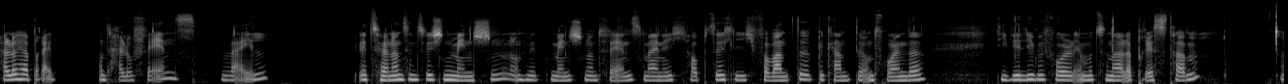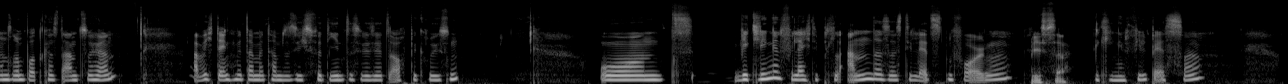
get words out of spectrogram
Hallo Herr Breit und hallo Fans, weil jetzt hören uns inzwischen Menschen und mit Menschen und Fans meine ich hauptsächlich Verwandte, Bekannte und Freunde, die wir liebevoll emotional erpresst haben, unseren Podcast anzuhören. Aber ich denke mir, damit haben sie sich verdient, dass wir sie jetzt auch begrüßen. Und wir klingen vielleicht ein bisschen anders als die letzten Folgen. Besser. Wir klingen viel besser.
